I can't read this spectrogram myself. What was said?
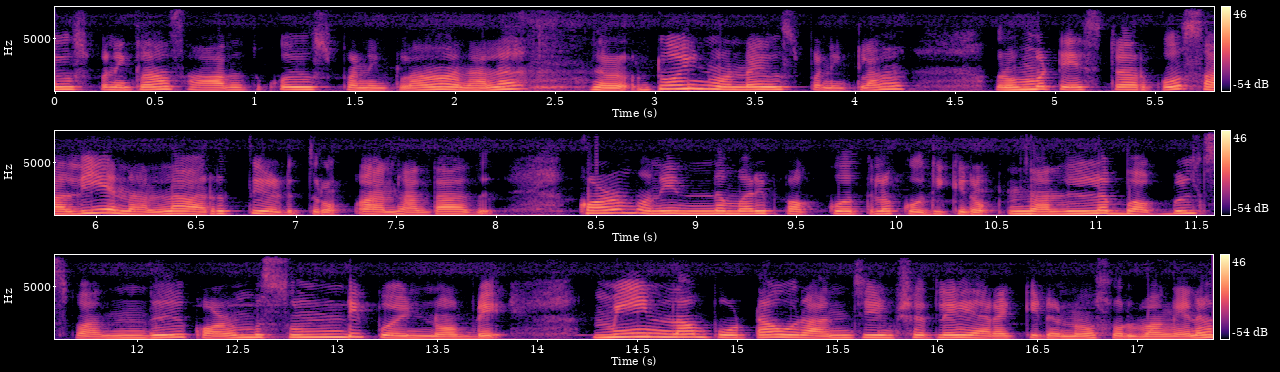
யூஸ் பண்ணிக்கலாம். சாதத்துக்கும் யூஸ் பண்ணிக்கலாம். அதனால் டூ இன் ஒன்னாக யூஸ் பண்ணிக்கலாம். ரொம்ப டேஸ்ட்டாக இருக்கும். சளியை நல்லா அறுத்து எடுத்துரும். அதனால தான் அது. குழம்பு வந்து இந்த மாதிரி பக்குவத்தில் கொதிக்கணும். நல்ல பபுள்ஸ் வந்து குழம்பு சுண்டி போயிடணும் அப்படியே. மீன்லாம் போட்டால் ஒரு அஞ்சு நிமிஷத்துலேயே இறக்கிடணும் சொல்லுவாங்க. ஏன்னா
